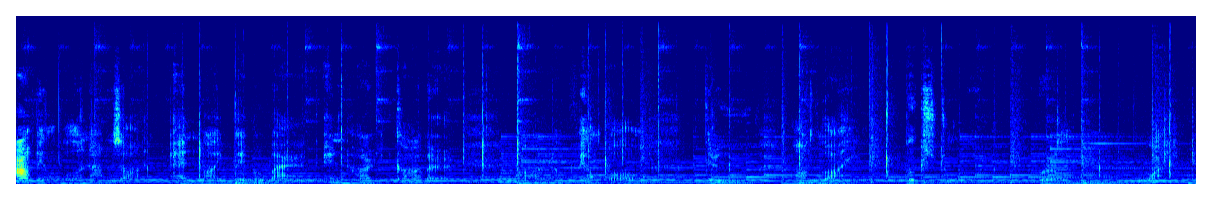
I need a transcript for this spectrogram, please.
available on Amazon, and my paperback and hardcover are available through online bookstore worldwide.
